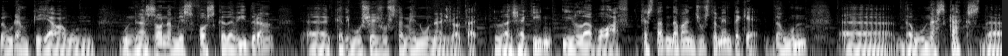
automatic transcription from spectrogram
Veurem que hi ha un, una zona més fosca de vidre eh, que dibuixa justament una J. La Jaquín i la Boaz, que estan davant justament de què? D'un eh, escacs de,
